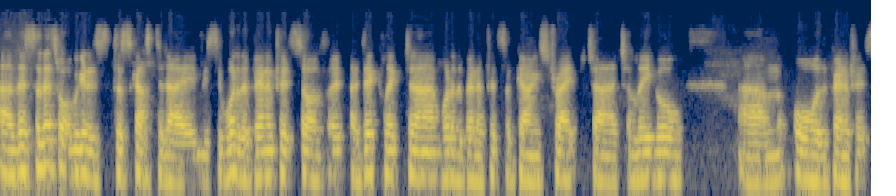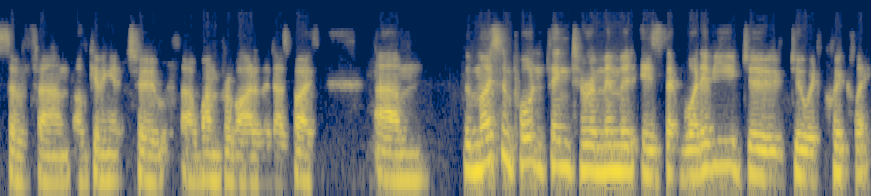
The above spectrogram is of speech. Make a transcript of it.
uh, so that's what we're going to discuss today. We see what are the benefits of a, a debt collector, what are the benefits of going straight uh, to legal, um, or the benefits of, um, of giving it to uh, one provider that does both. Um, the most important thing to remember is that whatever you do, do it quickly.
